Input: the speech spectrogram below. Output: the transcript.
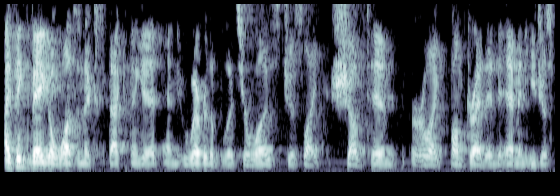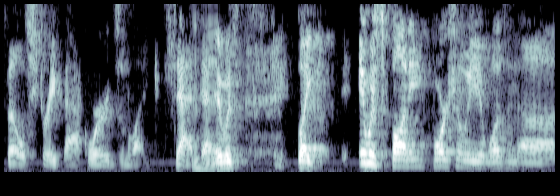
I think Vega wasn't expecting it, and whoever the blitzer was just like shoved him or like bumped right into him, and he just fell straight backwards and like sat down. Mm-hmm. It was like it was funny. Fortunately, it wasn't. Uh,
